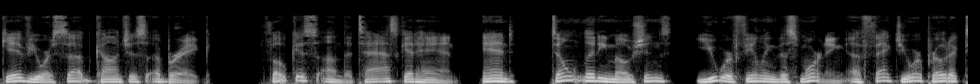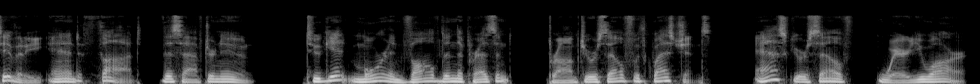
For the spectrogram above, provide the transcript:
Give your subconscious a break. Focus on the task at hand. And don't let emotions you were feeling this morning affect your productivity and thought this afternoon. To get more involved in the present, prompt yourself with questions. Ask yourself where you are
